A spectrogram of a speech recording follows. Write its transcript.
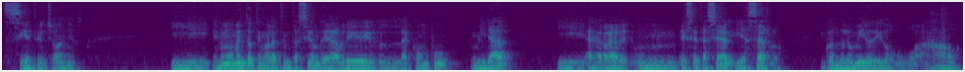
7, 8 años. Y en un momento tengo la tentación de abrir la compu, mirar y agarrar ese taller y hacerlo. Y cuando lo miro digo, wow,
